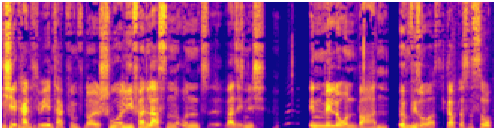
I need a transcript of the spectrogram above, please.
Hier kann ich mir jeden Tag fünf neue Schuhe liefern lassen und äh, weiß ich nicht, in Melonen baden. Irgendwie sowas. Ich glaube, das ist so,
